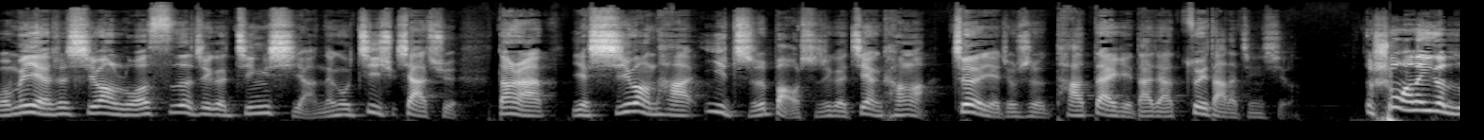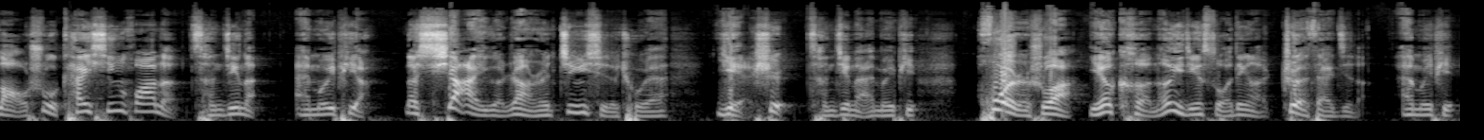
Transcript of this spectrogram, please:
我们也是希望罗斯的这个惊喜啊能够继续下去，当然也希望他一直保持这个健康啊，这也就是他带给大家最大的惊喜了。说完了一个老树开新花的曾经的 MVP 啊，那下一个让人惊喜的球员也是曾经的 MVP，或者说啊，也可能已经锁定了这赛季的 MVP，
